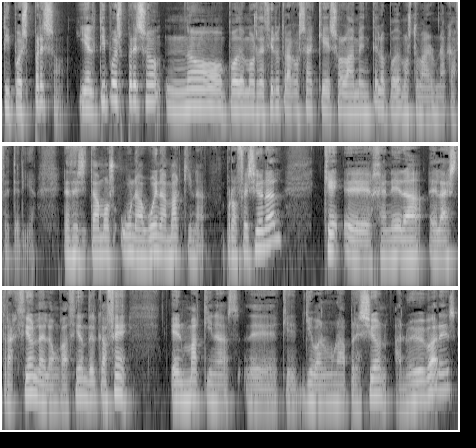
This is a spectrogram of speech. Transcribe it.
tipo expreso y el tipo expreso no podemos decir otra cosa que solamente lo podemos tomar en una cafetería. Necesitamos una buena máquina profesional que eh, genera la extracción, la elongación del café en máquinas eh, que llevan una presión a 9 bares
